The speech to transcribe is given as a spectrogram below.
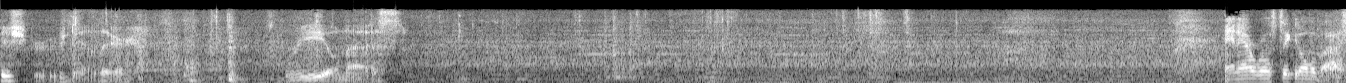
it screws down there. Real nice. And now we're going to stick it on the vise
